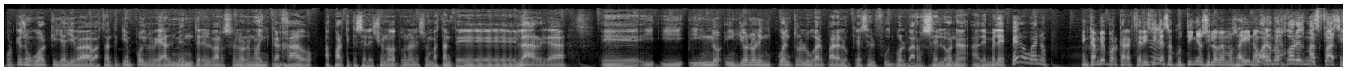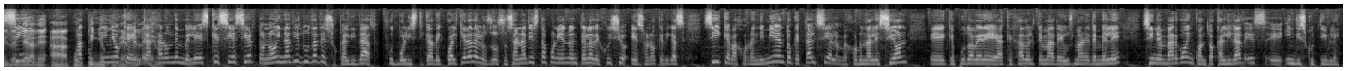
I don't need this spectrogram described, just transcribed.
Porque es un jugador que ya lleva bastante tiempo y realmente en el Barcelona no ha encajado. Aparte que se lesionó, tuvo una lesión bastante larga. eh, y, y yo no le encuentro lugar para lo que es el fútbol Barcelona a Dembélé. Pero bueno, En cambio, por características a Coutinho sí lo vemos ahí, ¿no? o a lo mejor es más Es que fácil sí, vender a, a Coutinho, a Coutinho que, Dembélé, ¿no? encajaron Dembélé. Es que sí es cierto, ¿no? Y nadie duda de su calidad futbolística, de cualquiera de los dos. O sea, nadie está poniendo en tela de juicio eso, ¿no? Que digas, sí, que bajo rendimiento, que tal, sí, a lo mejor una lesión eh, que pudo haber eh, aquejado el tema de Ousmane Dembélé. Sin embargo, en cuanto a calidad es eh, indiscutible.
